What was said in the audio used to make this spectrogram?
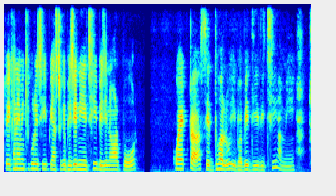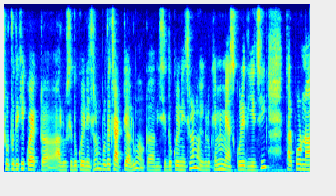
তো এখানে আমি কি করেছি, পেঁয়াজটাকে ভেজে নিয়েছি। ভেজে নেওয়ার পর কয়েকটা সেদ্ধ আলু এইভাবে দিয়ে দিচ্ছি। আমি ছোট দেখে কয়েকটা আলু সেদ্ধ করে নিয়েছিলাম, বলতে চারটে আলু, ওটা আমি সেদ্ধ করে নিয়েছিলাম, ওইগুলোকে আমি ম্যাশ করে দিয়েছি। তারপর না,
